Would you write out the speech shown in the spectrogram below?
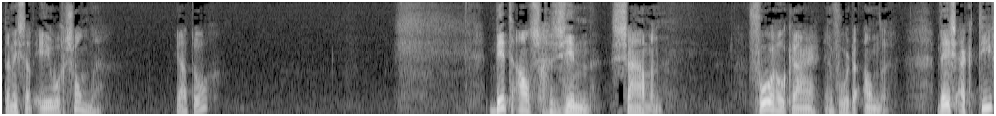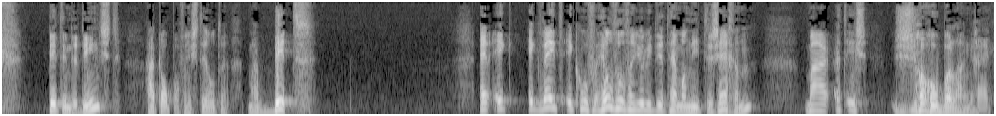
dan is dat eeuwig zonde. Ja, toch? Bid als gezin samen. Voor elkaar en voor de ander. Wees actief, bid in de dienst, hardop of in stilte, maar bid. En ik, ik weet, ik hoef heel veel van jullie dit helemaal niet te zeggen, maar het is zo belangrijk.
